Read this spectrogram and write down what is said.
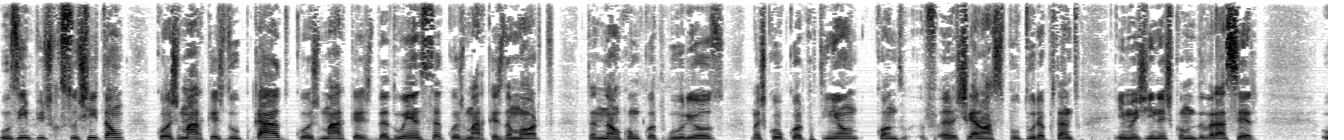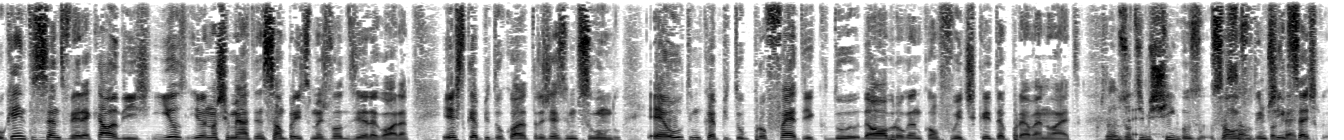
os ímpios ressuscitam com as marcas do pecado, com as marcas da doença, com as marcas da morte, portanto, não com o corpo glorioso, mas com o corpo que tinham quando eh, chegaram à sepultura. Portanto, imaginas como deverá ser. O que é interessante ver é que ela diz, e eu, eu não chamei a atenção para isso, mas vou dizer agora, este capítulo 42 é o último capítulo profético do- da obra O Grande Conflito, escrita por Ellen White. Portanto, os últimos cinco Os- são os últimos 5, proféticos.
